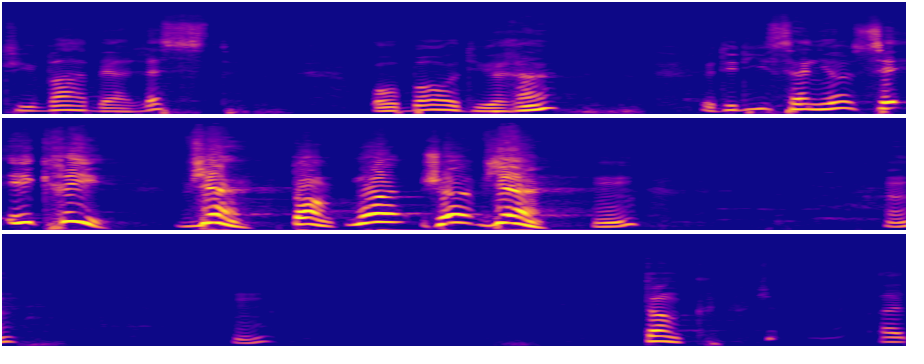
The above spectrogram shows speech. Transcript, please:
tu vas vers l'est, au bord du Rhin, et tu dis, Seigneur, c'est écrit, viens. Donc, moi, je viens. Hein? Hein? Donc, euh,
